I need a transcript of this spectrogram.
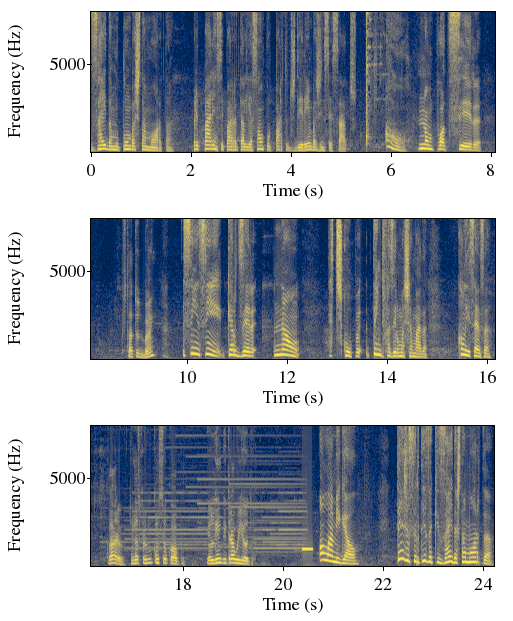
Zaida Mutumba está morta. Preparem-se para a retaliação por parte dos Derembas incessados. Oh, não pode ser. Está tudo bem? Sim, sim, quero dizer. Não. Desculpe, tenho de fazer uma chamada. Com licença. Claro, e não se preocupe com o seu copo. Eu limpo e trago-lhe outro. Olá, Miguel. Tens a certeza que Zaida está morta?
